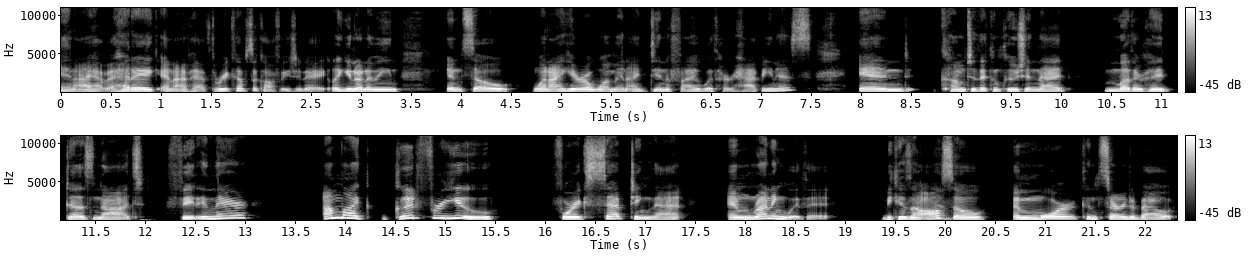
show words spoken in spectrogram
and I have a headache and I've had 3 cups of coffee today. Like you know what I mean? And so when I hear a woman identify with her happiness and come to the conclusion that motherhood does not fit in there, I'm like, good for you for accepting that and running with it. Because I Yeah. also am more concerned about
